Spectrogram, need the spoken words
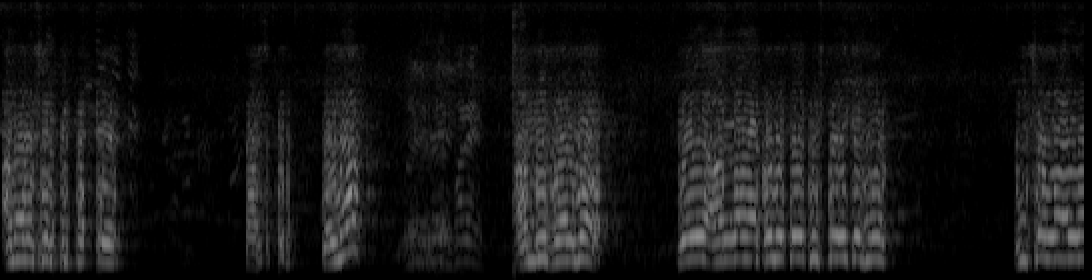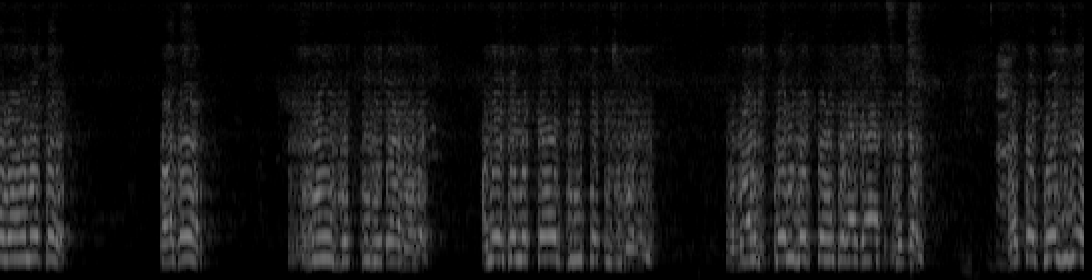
আনারসের বিপক্ষে কাজ করে। করে না? আমি বলব যে আল্লাহ এখনও তো একুশ তারিখে ভোট। ইনশাল্লাহ আল্লাহ রহমতে তাদের সুবুদ্ধির উদয় হবে। আমি এই জন্য কেউ বিরুদ্ধে কিছু বলি না। মানুষ পরিবর্তন হতে লাগে এক সেকেন্ড হয়তো বুঝবে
